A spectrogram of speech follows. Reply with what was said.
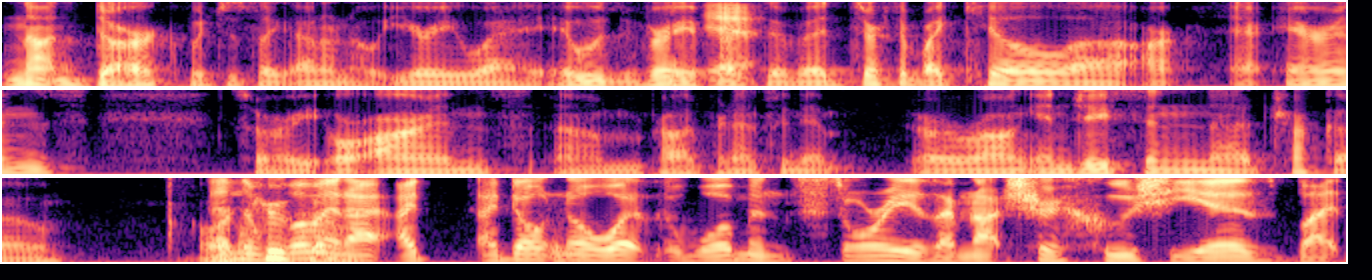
not dark, but just like I don't know, eerie way. It was very effective. Uh, directed by Kill uh, Ar- Aaron's, sorry, or Arons, um, probably pronouncing it wrong, and Jason uh, Trucco. Or and the Trucco. woman, I, I I don't know what the woman's story is. I'm not sure who she is, but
